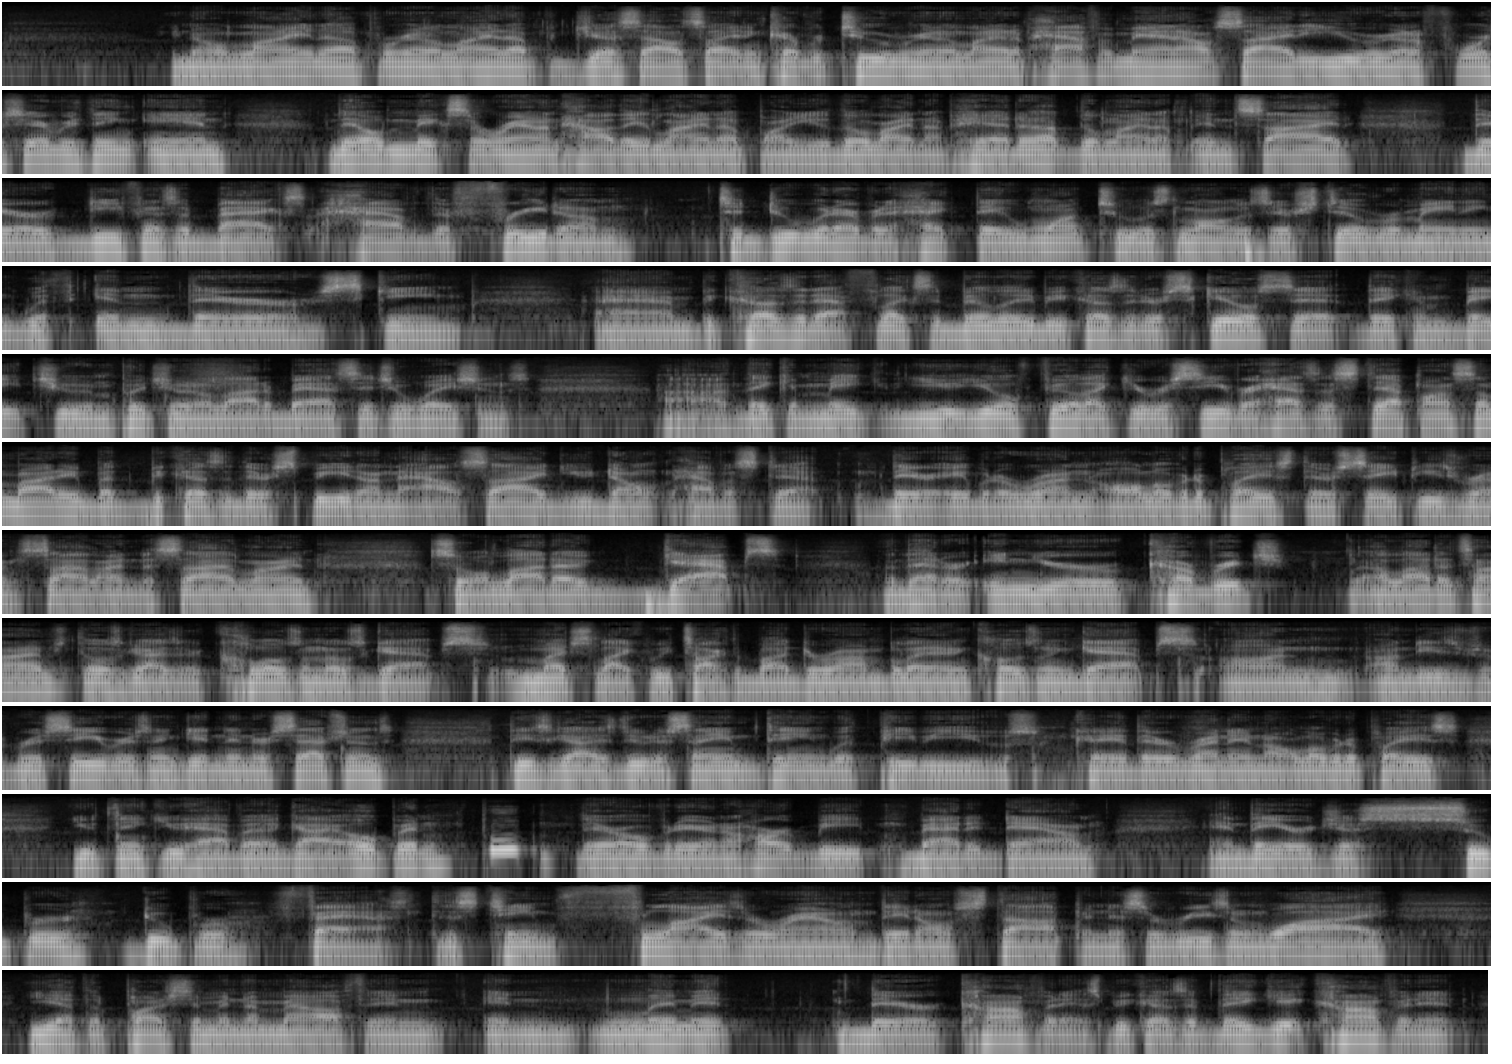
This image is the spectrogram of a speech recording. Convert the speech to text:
you know, line up. We're going to line up just outside and cover two. We're going to line up half a man outside of you. We're going to force everything in. They'll mix around how they line up on you. They'll line up head up. They'll line up inside. Their defensive backs have the freedom to do whatever the heck they want to as long as they're still remaining within their scheme. And because of that flexibility, because of their skill set, they can bait you and put you in a lot of bad situations. Uh, they can make you, you'll feel like your receiver has a step on somebody, but because of their speed on the outside, you don't have a step. They're able to run all over the place. Their safeties run sideline to sideline. So a lot of gaps that are in your coverage. A lot of times, those guys are closing those gaps, much like we talked about DaRon Bland closing gaps on on these receivers and getting interceptions. These guys do the same thing with PBUs. Okay, they're running all over the place. You think you have a guy open, boop, they're over there in a heartbeat, batted down, and they are just super duper fast. This team flies around. They don't stop, and it's a reason why you have to punch them in the mouth and and limit their confidence because if they get confident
